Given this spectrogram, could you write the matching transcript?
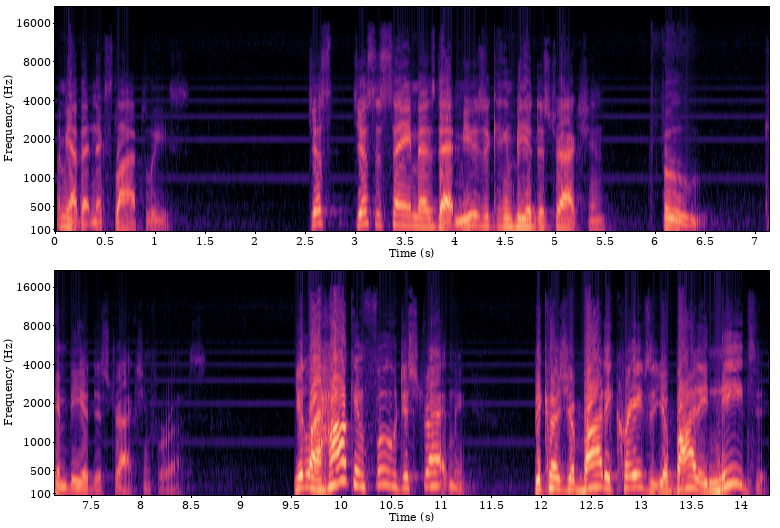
Let me have that next slide, please. Just, just the same as that music can be a distraction, food can be a distraction for us. You're like, how can food distract me? Because your body craves it, your body needs it.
